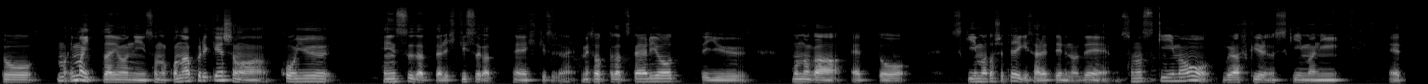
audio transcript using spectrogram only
と、ま、今言ったように、そのこのアプリケーションはこういう変数だったり引数が、えー引数じゃない、メソッドが使えるよっていうものが、えっと、スキーマとして定義されているので、そのスキーマを GraphQL のスキーマに、えっ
